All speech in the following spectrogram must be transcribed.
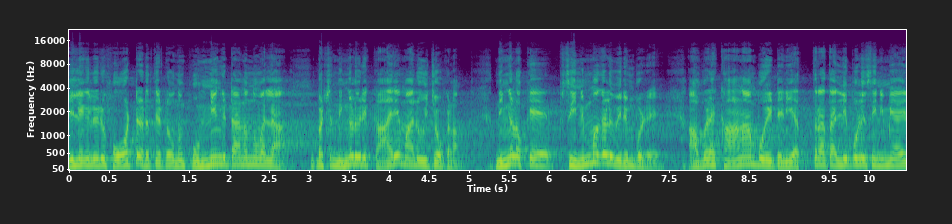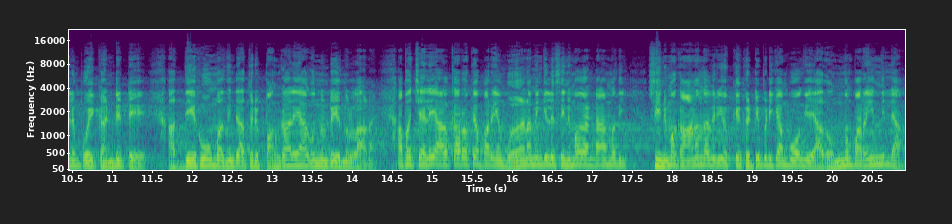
ഇല്ലെങ്കിൽ ഒരു ഫോട്ടോ എടുത്തിട്ടോ ഒന്നും പുണ്യം കിട്ടാനൊന്നുമല്ല. പക്ഷെ നിങ്ങളൊരു കാര്യം ആലോചിച്ച് നോക്കണം. നിങ്ങളൊക്കെ സിനിമകൾ വരുമ്പോഴേ അവിടെ കാണാൻ പോയിട്ട് ഇനി എത്ര തല്ലിപ്പൊളി സിനിമയായാലും പോയി കണ്ടിട്ട് അദ്ദേഹവും അതിന്റെ അകത്തൊരു പങ്കാളിയാകുന്നുണ്ട് എന്നുള്ളതാണ്. അപ്പോൾ ചില ആൾക്കാരൊക്കെ പറയും വേണമെങ്കിൽ സിനിമ കണ്ടാൽ മതി. സിനിമ കാണുന്നവരെയൊക്കെ കെട്ടിപ്പിടിക്കാൻ പോവുകയും അതൊന്നും പറയുന്നില്ല.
